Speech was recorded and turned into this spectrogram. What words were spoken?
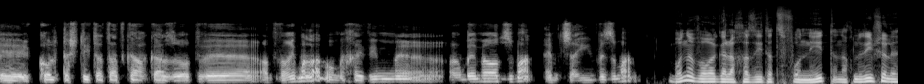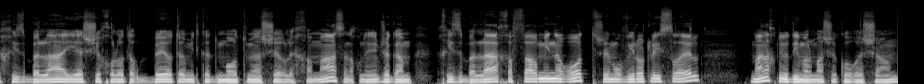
uh, כל תשתית התת קרקע הזאת, והדברים הללו מחייבים uh, הרבה מאוד זמן, אמצעים וזמן. בוא נעבור רגע לחזית הצפונית. אנחנו יודעים שלחיזבאללה יש יכולות הרבה יותר מתקדמות מאשר לחמאס, אנחנו יודעים שגם חיזבאללה חפר מנהרות שמובילות לישראל. מה אנחנו יודעים על מה שקורה שם?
